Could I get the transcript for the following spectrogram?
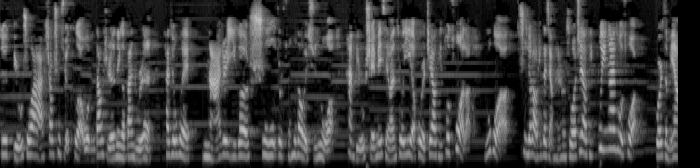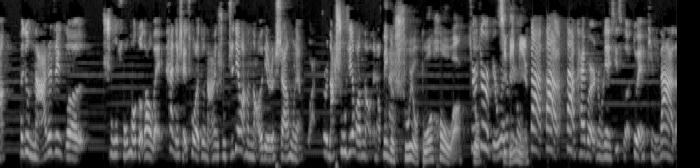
就比如说啊，上数学课，我们当时的那个班主任他就会拿着一个书，就是从头到尾巡逻，看比如谁没写完作业或者这道题做错了。如果数学老师在讲台上说这道题不应该做错，或者怎么样，他就拿着这个书从头走到尾，看见谁错了就拿那个书直接往他脑袋顶上扇呼两刮，就是拿书直接往脑袋上。那个书有多厚啊？就是就是比如说那种几厘米？大大大开本儿那种练习册，对，挺大的。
